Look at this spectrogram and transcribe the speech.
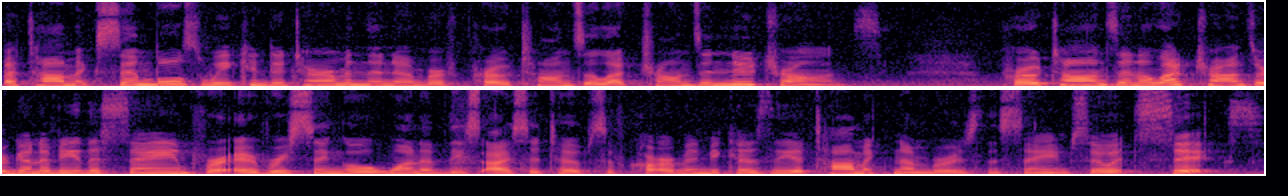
atomic symbols, we can determine the number of protons, electrons, and neutrons. Protons and electrons are going to be the same for every single one of these isotopes of carbon because the atomic number is the same, so it's 6.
